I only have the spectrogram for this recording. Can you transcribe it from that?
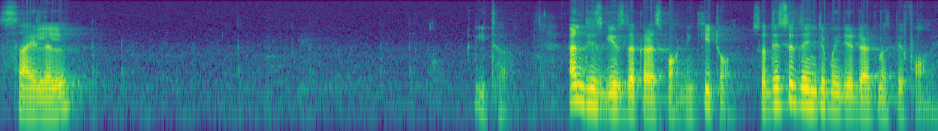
silyl ether and this gives the corresponding ketone. So, this is the intermediate that must be forming.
